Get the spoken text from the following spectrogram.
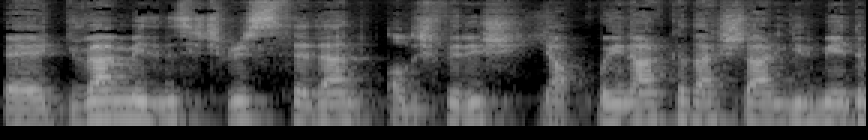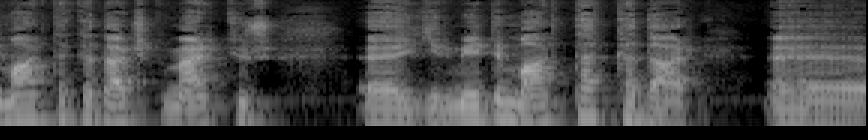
E, güvenmediğiniz hiçbir siteden alışveriş yapmayın arkadaşlar 27 Mart'a kadar çünkü Merkür e, 27 Mart'a kadar e,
